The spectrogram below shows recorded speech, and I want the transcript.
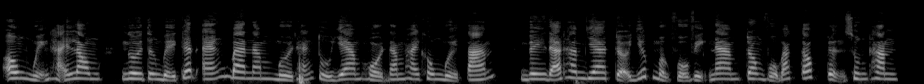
Ông Nguyễn Hải Long, người từng bị kết án 3 năm 10 tháng tù giam hồi năm 2018 vì đã tham gia trợ giúp mật vụ Việt Nam trong vụ bắt cóc Trịnh Xuân Thanh,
